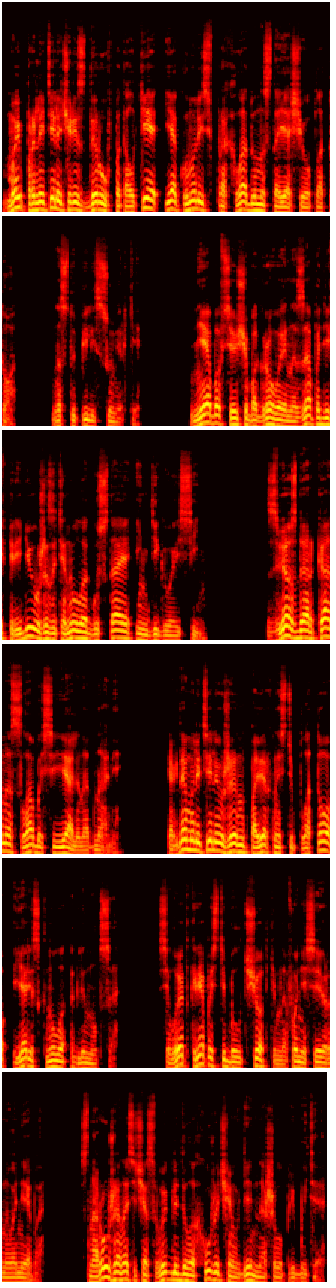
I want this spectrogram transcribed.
Мы пролетели через дыру в потолке и окунулись в прохладу настоящего плато. Наступили сумерки. Небо, все еще багровое на западе, впереди уже затянула густая индиговая синь. Звезды Аркана слабо сияли над нами. Когда мы летели уже над поверхностью плато, я рискнула оглянуться. Силуэт крепости был четким на фоне северного неба. Снаружи она сейчас выглядела хуже, чем в день нашего прибытия.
